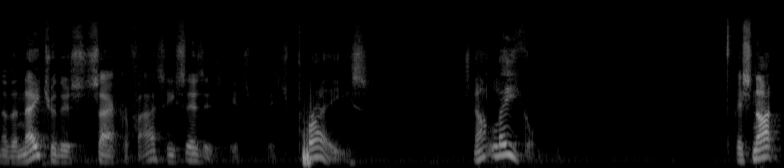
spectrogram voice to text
Now, the nature of this sacrifice, he says it's, it's, it's praise. It's not legal. It's not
